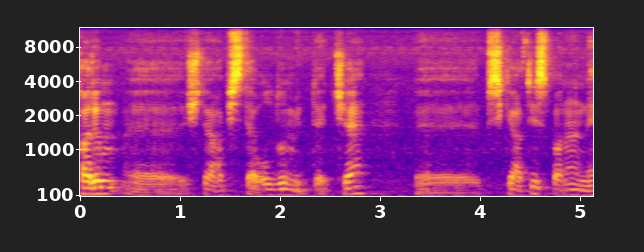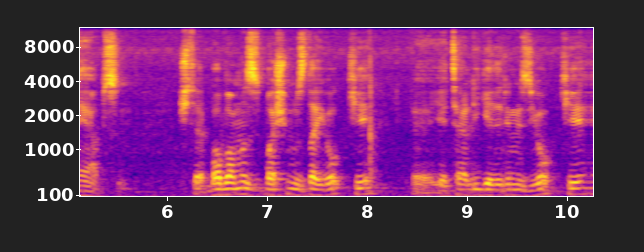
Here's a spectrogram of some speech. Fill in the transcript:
Karım e, işte hapiste olduğu müddetçe e, psikiyatrist bana ne yapsın? İşte babamız başımızda yok ki, e, yeterli gelirimiz yok ki,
